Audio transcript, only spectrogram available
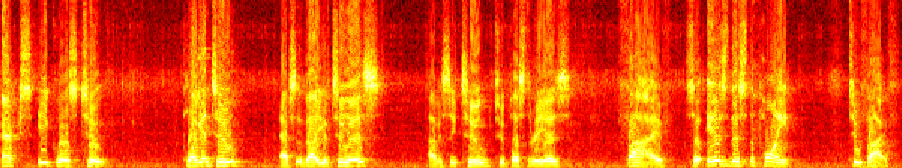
x equals 2. Plug in 2. Absolute value of 2 is, obviously 2. 2 plus 3 is 5. So is this the point 2, 5?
